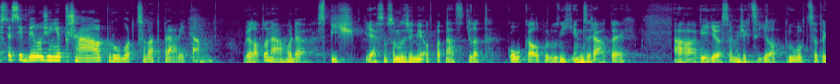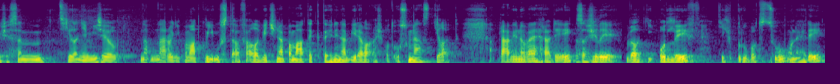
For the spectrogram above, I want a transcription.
jste si vyloženě přál průvodcovat právě tam? Byla to náhoda, spíš. Já jsem samozřejmě od 15 let koukal po různých inzerátech a věděl jsem, že chci dělat průvodce, takže jsem cíleně mířil na Národní památkový ústav, ale většina památek tehdy nabírala až od 18 let. A právě Nové hrady zažili velký odliv těch průvodců onehdy,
